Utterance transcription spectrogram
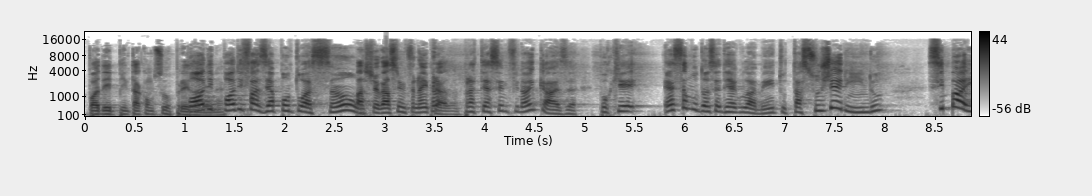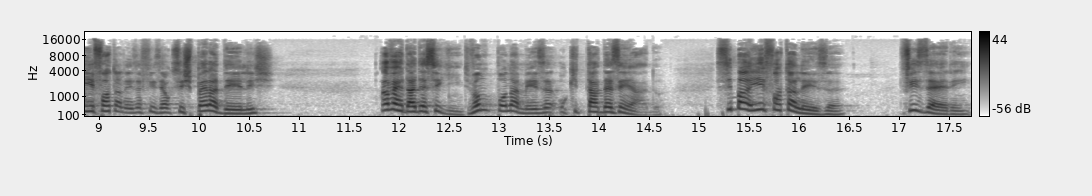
Pode pintar como surpresa. pode, ali, né? pode fazer a pontuação Pra chegar à semifinal em casa. para ter a semifinal em casa. Porque essa mudança de regulamento está sugerindo, se Bahia e Fortaleza fizer o que se espera deles, a verdade é a seguinte: vamos pôr na mesa o que está desenhado. Se Bahia e Fortaleza fizerem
